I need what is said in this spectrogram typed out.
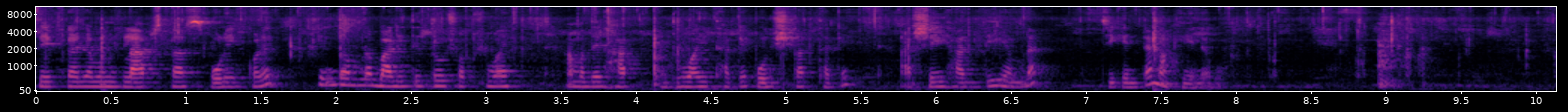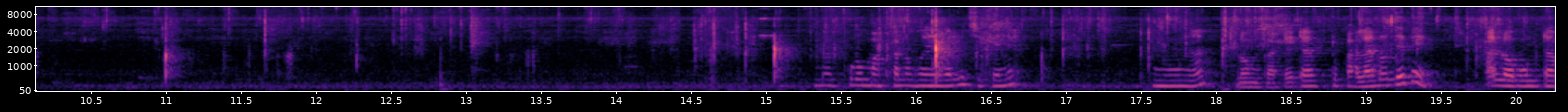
সেফরা যেমন গ্লাভস ফ্লাভস পরে করে, কিন্তু আমরা বাড়িতে তো সবসময় আমাদের হাত ধোয়াই থাকে, পরিষ্কার থাকে, আর সেই হাত দিয়েই আমরা চিকেনটা মাখিয়ে নেব। আমার পুরো মাখানো হয়ে গেল চিকেনে। নুন আর লঙ্কাটা। এটা একটু কালারও দেবে, আর লবণটা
